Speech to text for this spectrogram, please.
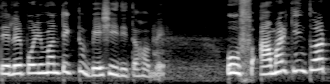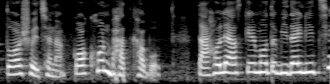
তেলের পরিমাণটা একটু বেশিই দিতে হবে। উফ, আমার কিন্তু আর তর্স হয়েছে না, কখন ভাত খাব? তাহলে আজকের মতো বিদায় নিচ্ছি।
